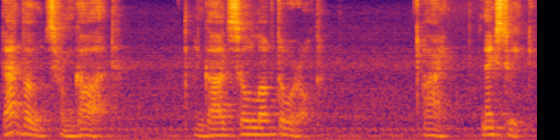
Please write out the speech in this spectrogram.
That vote's from God. And God so loved the world. All right, next week.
